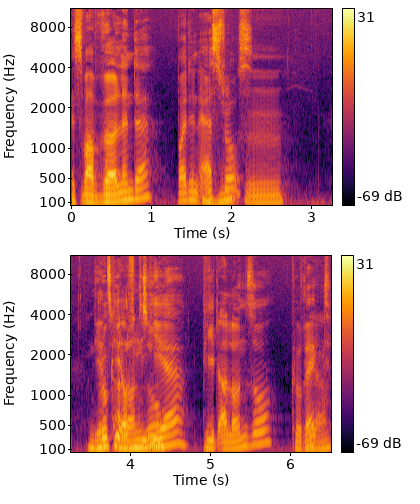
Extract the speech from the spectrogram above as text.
Es war Verlander bei den Astros. Hm. Und jetzt Rookie Alonso. of the Year, Pete Alonso, korrekt. Ja.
